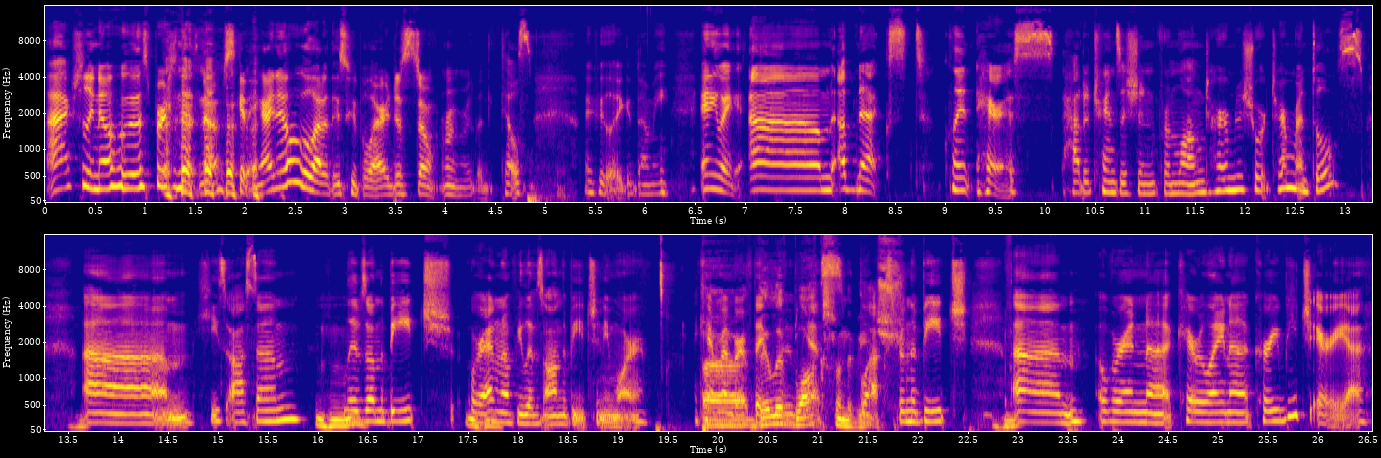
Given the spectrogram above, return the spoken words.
I actually know who this person is. No, I'm just kidding. I know who a lot of these people are. I just don't remember the details. I feel like a dummy. Anyway, um, up next, Clint Harris, how to transition from long term to short term rentals. Um, he's awesome. Mm-hmm. Lives on the beach, or I don't know if he lives on the beach anymore. I can't remember Uh, if they, they live moved- blocks from the beach. Mm-hmm. Blocks from the beach, um, over in uh, Carolina Kure Beach area.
